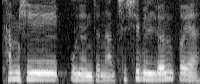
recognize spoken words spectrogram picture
삼십오 년 전한 71년도에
